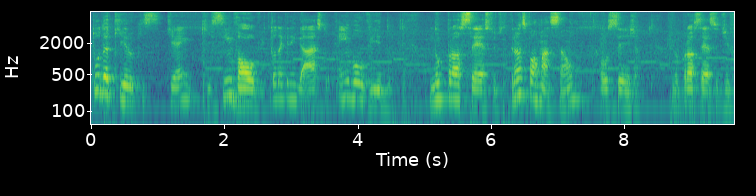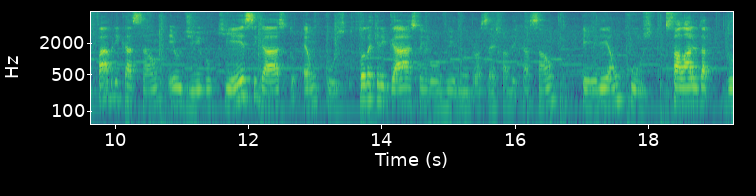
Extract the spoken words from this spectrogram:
tudo aquilo que, que, é, que se envolve, todo aquele gasto envolvido no processo de transformação, ou seja, no processo de fabricação, eu digo que esse gasto é um custo. Todo aquele gasto envolvido no processo de fabricação, ele é um custo. O salário da, do,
